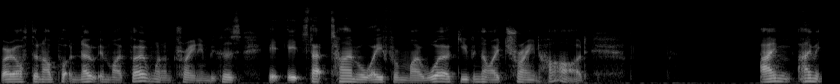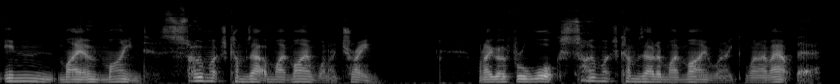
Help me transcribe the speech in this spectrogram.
Very often I'll put a note in my phone when I'm training because it, it's that time away from my work, even though I train hard. I'm I'm in my own mind. So much comes out of my mind when I train. When I go for a walk, so much comes out of my mind when I when I'm out there.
